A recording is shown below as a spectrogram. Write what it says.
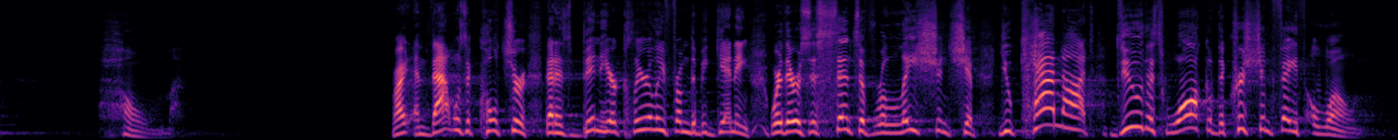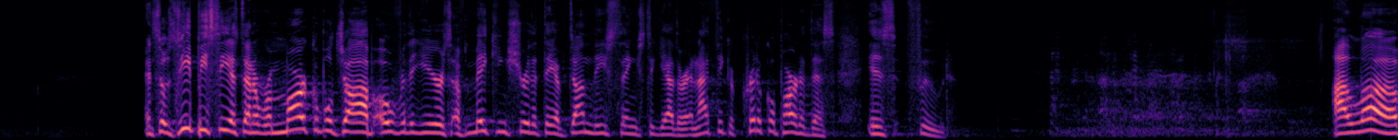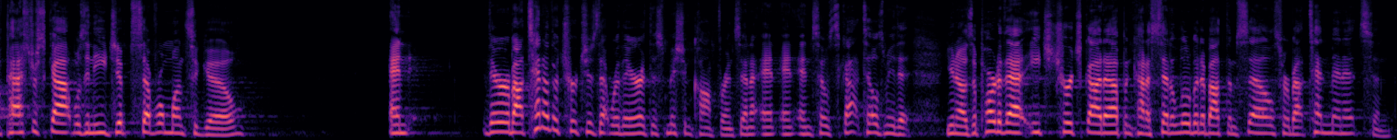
home right? And that was a culture that has been here clearly from the beginning, where there's this sense of relationship. You cannot do this walk of the Christian faith alone. And so ZPC has done a remarkable job over the years of making sure that they have done these things together. And I think a critical part of this is food. I love, Pastor Scott was in Egypt several months ago. And there were about 10 other churches that were there at this mission conference. And, and, and, and so Scott tells me that, you know, as a part of that, each church got up and kind of said a little bit about themselves for about 10 minutes. And,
